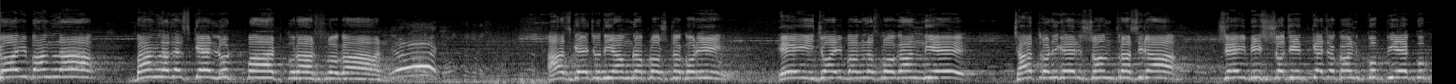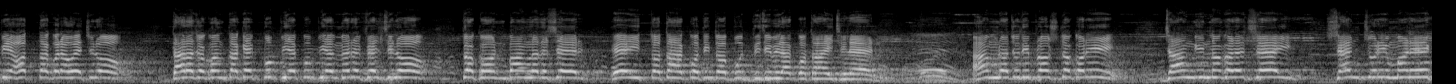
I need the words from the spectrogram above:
জয় বাংলা বাংলাদেশকে লুটপাট করার স্লোগান। আজকে যদি আমরা প্রশ্ন করি এই জয় বাংলা স্লোগান দিয়ে ছাত্রলীগের সন্ত্রাসীরা সেই বিশ্বজিৎকে যখন কুপিয়ে কুপিয়ে হত্যা করা হয়েছিল তারা যখন তাকে কুপিয়ে কুপিয়ে মেরে ফেলছিল, তখন বাংলাদেশের এই তথাকথিত বুদ্ধিজীবীরা কোথায় ছিলেন? আমরা যদি প্রশ্ন করি, জাহাঙ্গীরনগরের সেই সেঞ্চুরি মানিক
